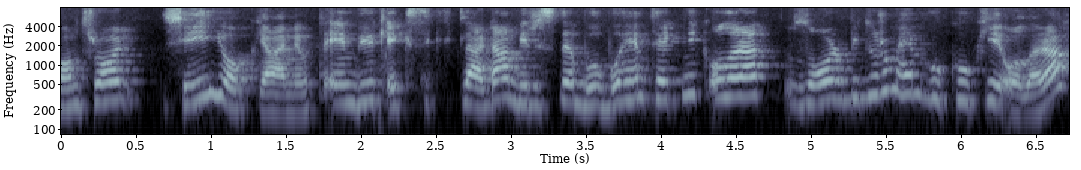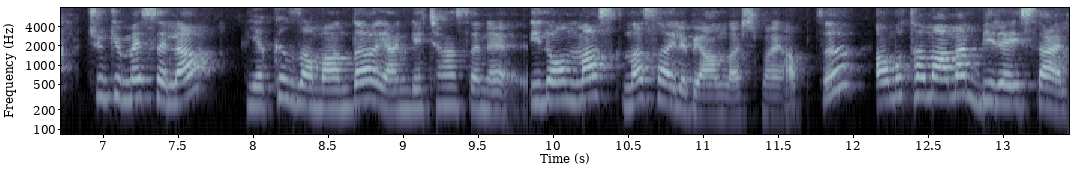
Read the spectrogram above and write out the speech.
kontrol şeyi yok yani. En büyük eksikliklerden birisi de bu. Bu hem teknik olarak zor bir durum hem hukuki olarak. Çünkü mesela yakın zamanda yani geçen sene Elon Musk NASA ile bir anlaşma yaptı. Ama tamamen bireysel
